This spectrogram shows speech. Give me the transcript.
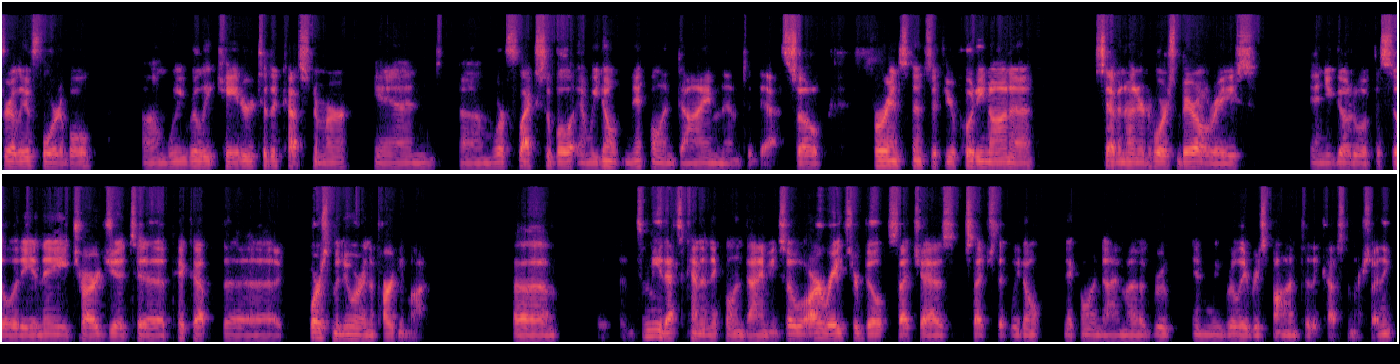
fairly affordable. Um, we really cater to the customer and um, we're flexible and we don't nickel and dime them to death. So, for instance, if you're putting on a 700 horse barrel race and you go to a facility and they charge you to pick up the horse manure in the parking lot, um, to me that's kind of nickel and diming. So our rates are built such as such that we don't nickel and dime a group and we really respond to the customer. So I think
